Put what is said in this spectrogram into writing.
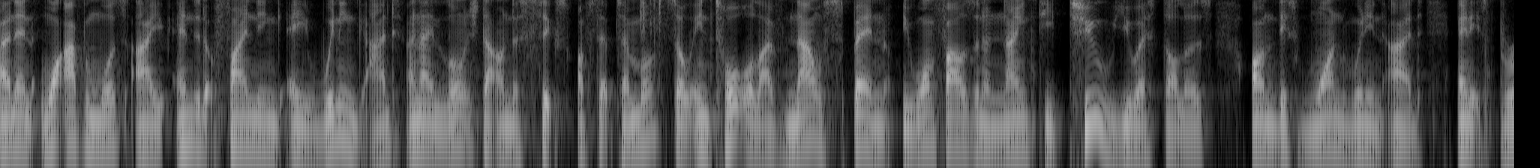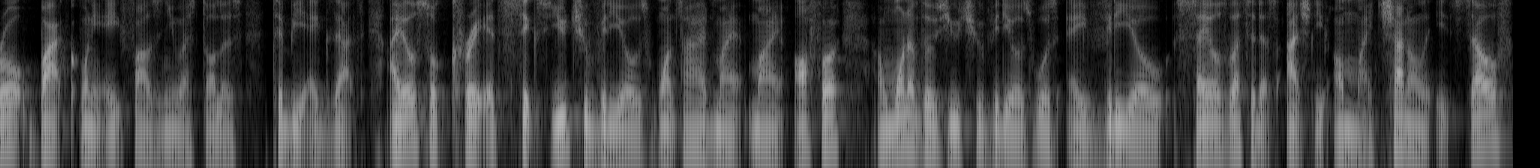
And then what happened was I ended up finding a winning ad and I launched that on the 6th of September. So in total, I've now spent 1,092 US dollars on this one winning ad, and it's brought back 28,000 US dollars to be exact. I also created six YouTube videos once I had my, my offer, and one of those YouTube videos was a video sales letter that's actually on my channel itself,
